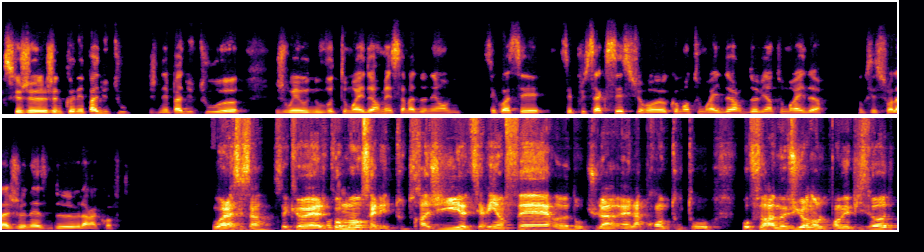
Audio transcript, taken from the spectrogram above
parce que je, je ne connais pas du tout. Je n'ai pas du tout euh, joué au nouveau Tomb Raider, mais ça m'a donné envie. C'est quoi? C'est plus axé sur euh, comment Tomb Raider devient Tomb Raider. Donc c'est sur la jeunesse de Lara Croft. Voilà, c'est ça. C'est qu'elle commence, elle est toute fragile, elle sait rien faire, euh, donc tu la, elle apprend tout au, au fur et à mesure dans le premier épisode,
